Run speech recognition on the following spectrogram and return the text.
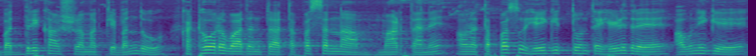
ಬದ್ರಿಕಾಶ್ರಮಕ್ಕೆ ಬಂದು ಕಠೋರವಾದಂತ ತಪಸ್ಸನ್ನ ಮಾಡ್ತಾನೆ. ಅವನ ತಪಸ್ಸು ಹೇಗಿತ್ತು ಅಂತ ಹೇಳಿದ್ರೆ ಅವನಿಗೆ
